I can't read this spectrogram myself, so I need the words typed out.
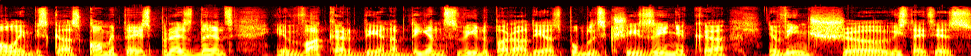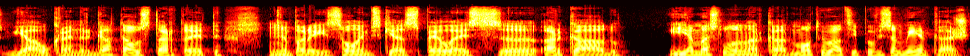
Olimpiskās komitejas prezidents. Vakardien ap dienas vidu parādījās publiski šī ziņa, ka viņš uh, izteicies, jā, Ukraina ir gatava startēt Parīzes Olimpiskajās spēlēs uh, ar kādu iemeslu un ar kādu motivāciju pavisam vienkārši,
